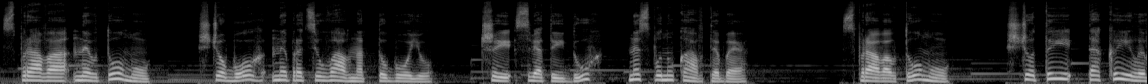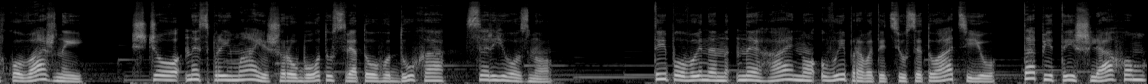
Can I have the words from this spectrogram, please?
Справа не в тому, що Бог не працював над тобою, чи Святий Дух не спонукав тебе. Справа в тому, що ти такий легковажний, що не сприймаєш роботу Святого Духа серйозно. Ти повинен негайно виправити цю ситуацію та піти шляхом,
